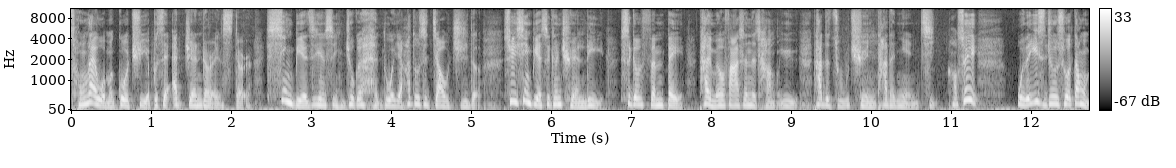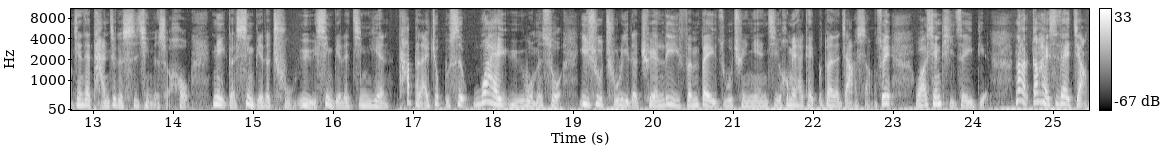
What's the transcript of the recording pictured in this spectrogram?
从来我们过去也不是 add gender and stir，性别这件事情就跟很多一样，它都是交织的。所以性别是跟权力，是跟分贝，它有没有发生的场域，它的族群，它的年纪。好，所以我的意思就是说，当我们今天在谈这个事情的时候，那个性别的处遇、性别的经验，它本来就不是外于我们所艺术处理的权利分配、族群、年纪，后面还可以不断的加上。所以我要先提这一点。那刚才是在讲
